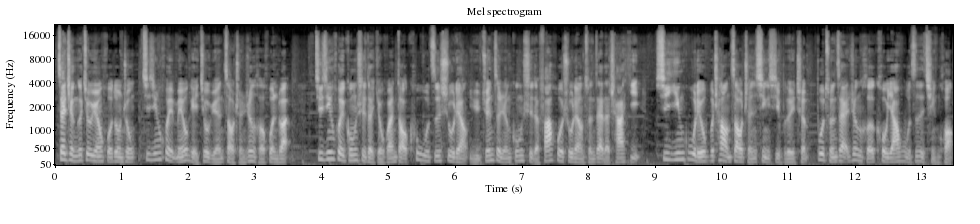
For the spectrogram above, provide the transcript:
在整个救援活动中，基金会没有给救援造成任何混乱。基金会公示的有关到库物资数量与捐赠人公示的发货数量存在的差异，系因物流不畅造成信息不对称，不存在任何扣押物资的情况。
